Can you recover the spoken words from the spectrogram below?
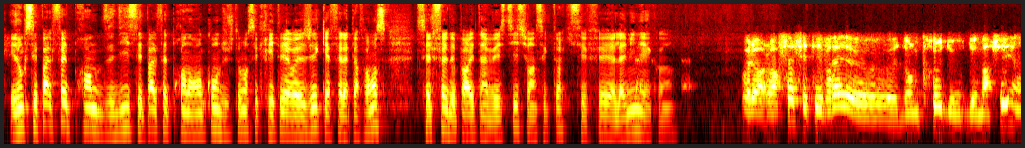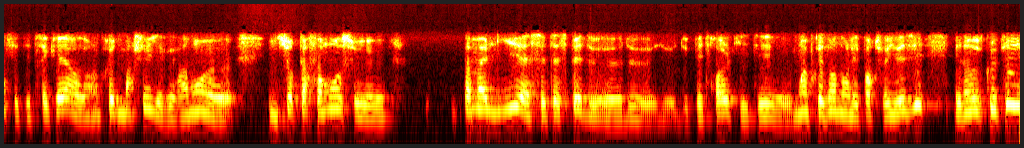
Et donc c'est pas le fait de prendre, c'est pas le fait de prendre en compte justement ces critères ESG qui a fait la performance, c'est le fait de pas être investi sur un secteur qui s'est fait laminer, quoi. Alors, alors ça, c'était vrai euh, dans le creux de, de marché. Hein, c'était très clair. Dans le creux de marché, il y avait vraiment euh, une surperformance euh, pas mal liée à cet aspect de, de, de, pétrole qui était moins présent dans les portefeuilles ESG. Mais d'un autre côté,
